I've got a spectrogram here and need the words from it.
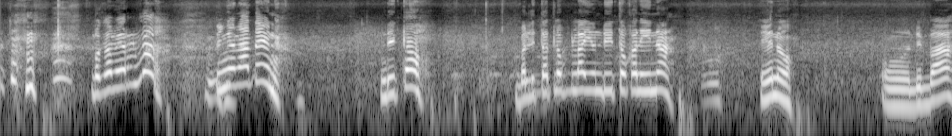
Baka meron na. Tingnan natin. Dito. Bali tatlo pala yun dito kanina. Ayun oh. Oh, 'di ba?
